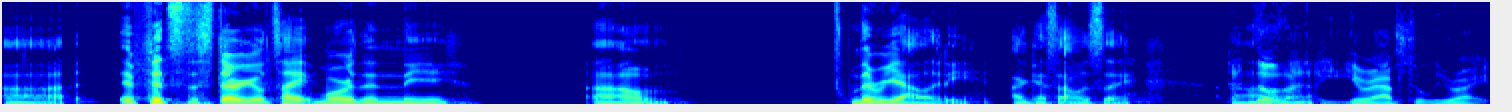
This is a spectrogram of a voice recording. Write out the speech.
Uh it fits the stereotype more than the um the reality i guess i would say no, Um, you're absolutely right.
